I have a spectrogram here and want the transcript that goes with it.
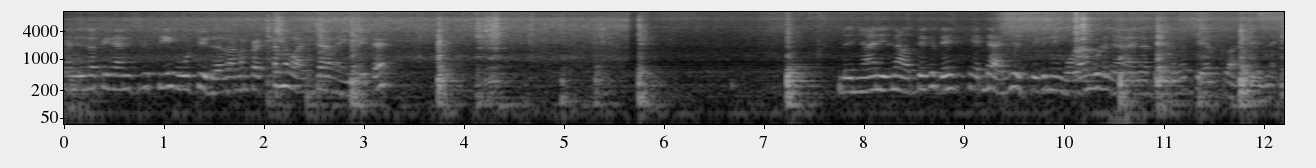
ഞാൻ ഇതിനൊക്കെ ഞാൻ ഇച്ചിരി തീ കൂട്ടിയിടുക. കാരണം പെട്ടെന്ന് വഴറ്റാൻ വേണ്ടിയിട്ട് ഇത് ഞാൻ ഇതിനകത്തേക്ക് ദേ എന്റെ അരി വെച്ചിരിക്കുന്ന ഈ മുളകും കൂടെ ഞാൻ അതിനകത്തേക്ക് ഒന്ന് ചേർക്കുകയാണ് ചെയ്യുന്നത്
